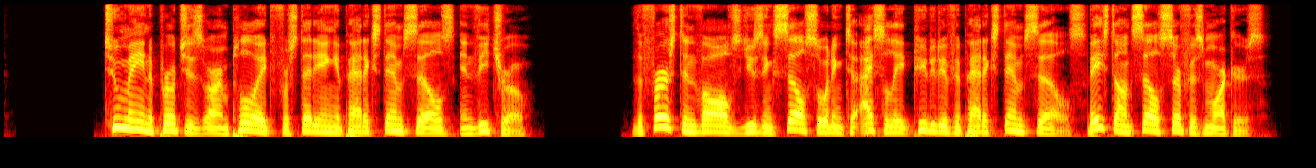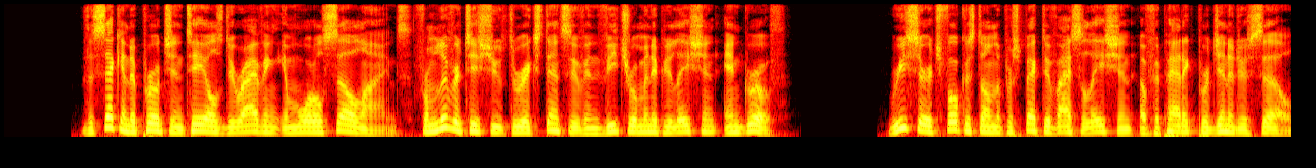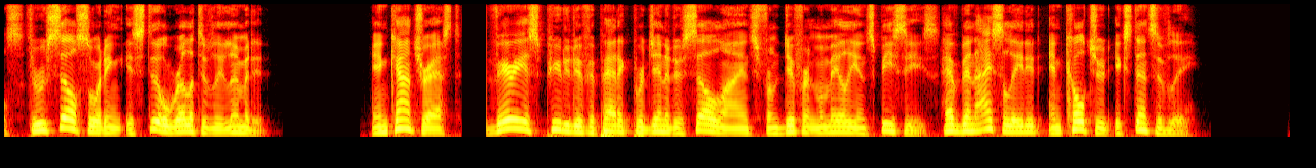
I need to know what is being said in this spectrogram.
Two main approaches are employed for studying hepatic stem cells in vitro. The first involves using cell sorting to isolate putative hepatic stem cells based on cell surface markers. The second approach entails deriving immortal cell lines from liver tissue through extensive in vitro manipulation and growth. Research focused on the prospective isolation of hepatic progenitor cells through cell sorting is still relatively limited. In contrast, Various putative hepatic progenitor cell lines from different mammalian species have been isolated and cultured extensively.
